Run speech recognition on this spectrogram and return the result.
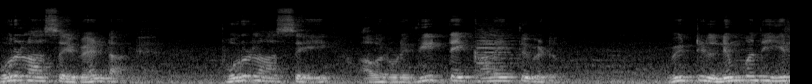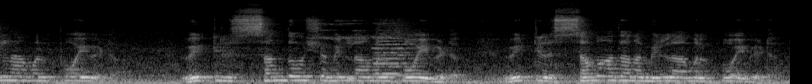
பொருளாசை வேண்டாங்க. பொருளாசை அவருடைய வீட்டை கலைத்து விடும். வீட்டில் நிம்மதி இல்லாமல் போய்விடும். வீட்டில் சந்தோஷம் இல்லாமல் போய்விடும். வீட்டில் சமாதானம் இல்லாமல் போய்விடும்.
